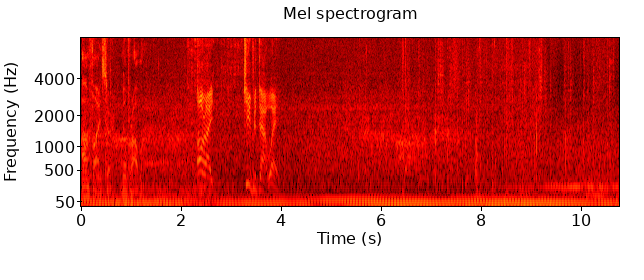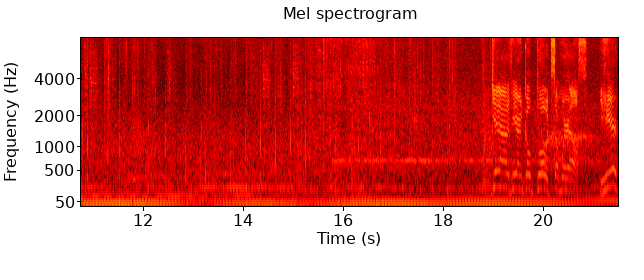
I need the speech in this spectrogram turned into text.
I'm fine, sir. No problem. All right. Keep it that way. Get out of here and go blow it somewhere else. You hear?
